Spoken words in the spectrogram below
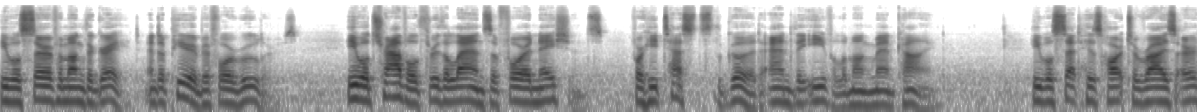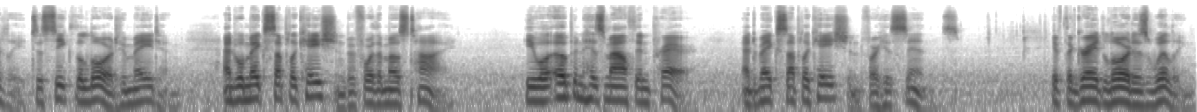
He will serve among the great and appear before rulers. He will travel through the lands of foreign nations, for he tests the good and the evil among mankind. He will set his heart to rise early, to seek the Lord who made him, and will make supplication before the Most High. He will open his mouth in prayer, and make supplication for his sins. If the great Lord is willing,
